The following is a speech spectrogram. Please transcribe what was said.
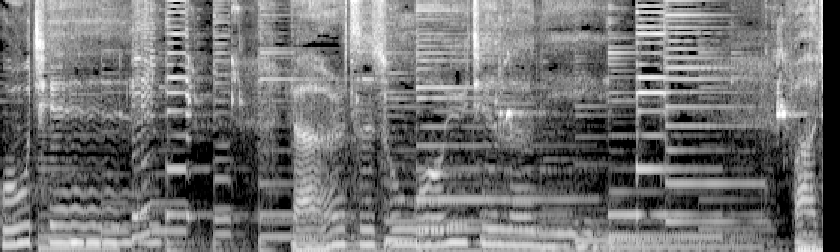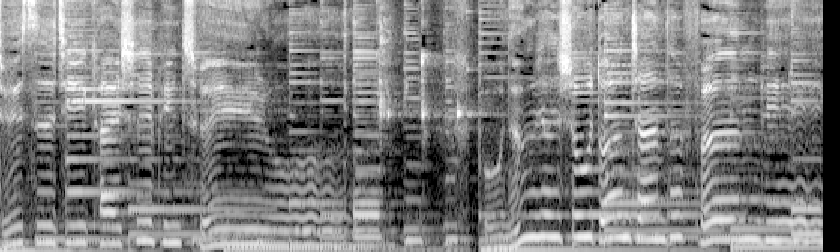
无前，然而自从我遇见了你，发觉自己开始变脆弱，不能忍受短暂的分别，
